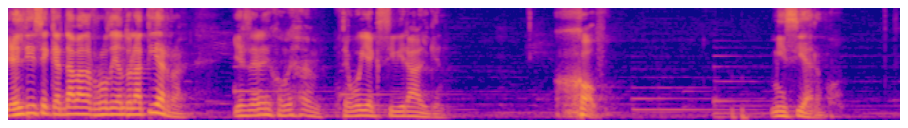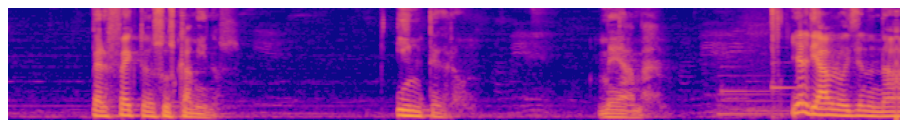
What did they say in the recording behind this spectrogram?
Él dice que andaba rodeando la tierra y el Señor dijo, te voy a exhibir a alguien. Job, mi siervo, perfecto en sus caminos, íntegro, me ama. Y el diablo diciendo, no,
